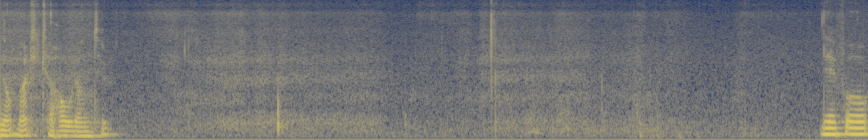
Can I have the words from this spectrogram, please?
not much to hold on to. Therefore,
